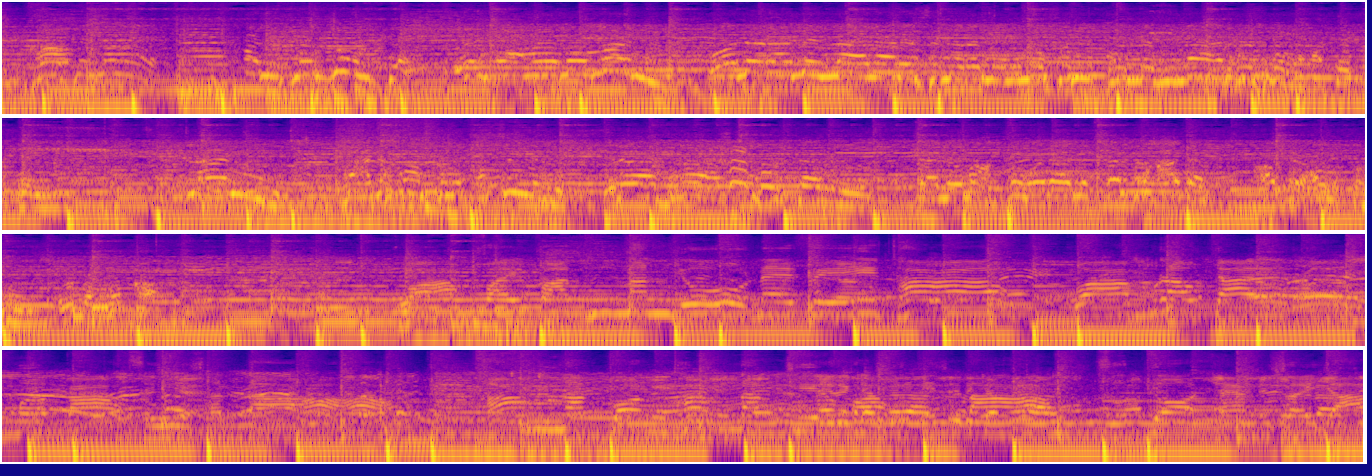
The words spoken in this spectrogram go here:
งครับ الحدود يرفعها من ولا من لا لا ليس نرمي انه فريق الذي لا يعرف حقيقه الان بعد فاصل قصير الى ابناء البرتغال كانوا معكم هنا من خلف الحدث عبر عنقهم ثم اللقاء ความ อดแห่งสยาม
